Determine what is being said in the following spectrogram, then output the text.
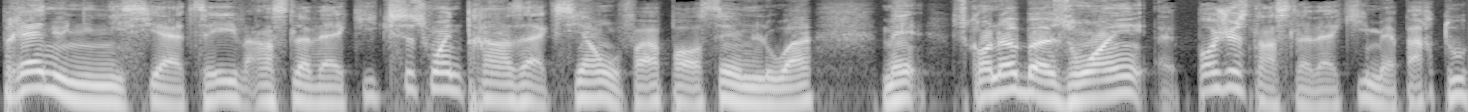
prennent une initiative en Slovaquie, que ce soit une transaction ou faire passer une loi. Mais ce qu'on a besoin, euh, pas juste en Slovaquie, mais partout,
